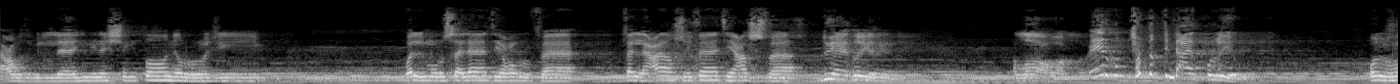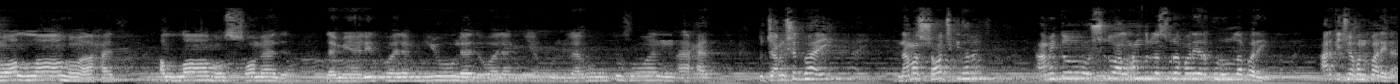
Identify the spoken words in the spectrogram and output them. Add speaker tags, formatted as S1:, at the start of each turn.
S1: أعوذ بالله من الشيطان الرجيم والمرسلات عرفا فالعاصفات عصفا দুই আয়াত হয়ে গেছে আল্লাহু আকবার এরকম ছোট্ট তিনটা আয়াত পড়লেই হবে قل هو الله أحد الله الصمد لم يلد ولم يولد ولم يكن له كفوا أحد তো জামশেদ ভাই নামাজ সহজ কিভাবে আমি তো শুধু আলহামদুলিল্লাহ সূরা পারি আর কুলহুল্লাহ পারি আর কিছু এখন পারি না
